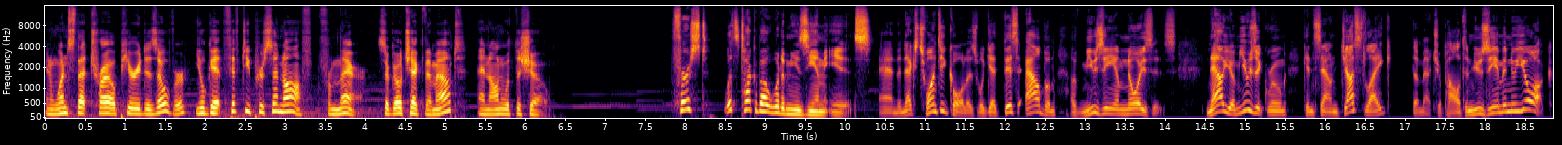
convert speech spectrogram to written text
And once that trial period is over, you'll get 50% off from there. So go check them out, and on with the show. First, let's talk about what a museum is. And the next 20 callers will get this album of museum noises. Now your music room can sound just like the Metropolitan Museum in New York.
